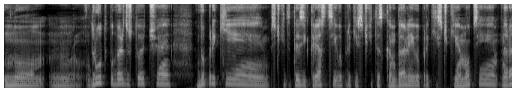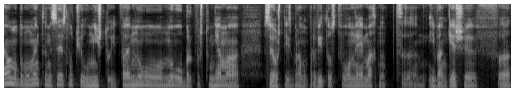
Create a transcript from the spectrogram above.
Но м- другото подвеждащо е, че въпреки всичките тези крясци, въпреки всичките скандали въпреки всички емоции, реално до момента не се е случило нищо и това е много, много объркващо. Няма все още избрано правителство, не е махнат а, Иван Гешев, а,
